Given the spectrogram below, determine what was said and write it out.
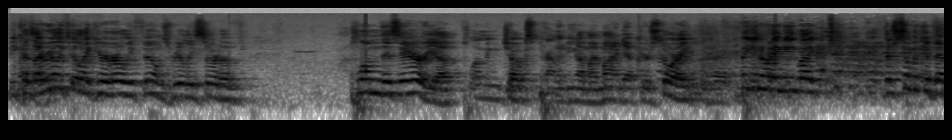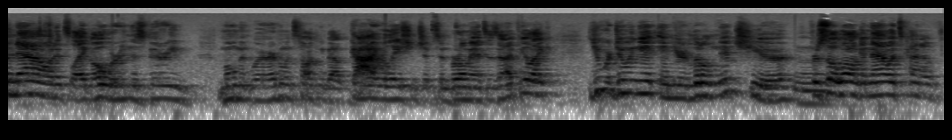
Because I really feel like your early films really sort of plumb this area. Plumbing jokes apparently being on my mind after your story, but you know what I mean. Like, there's so many of them now, and it's like, oh, we're in this very moment where everyone's talking about guy relationships and bromances, and I feel like you were doing it in your little niche here for so long, and now it's kind of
